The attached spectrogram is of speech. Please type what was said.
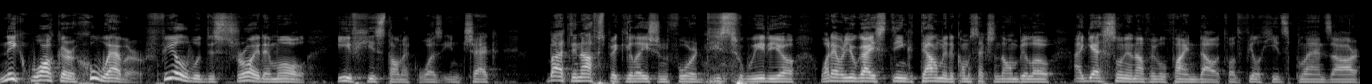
Nick Walker, whoever, Phil would destroy them all if his stomach was in check. But enough speculation for this video. Whatever you guys think, tell me in the comment section down below. I guess soon enough we will find out what Phil Heath's plans are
